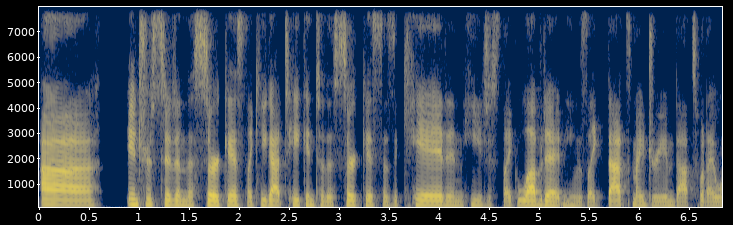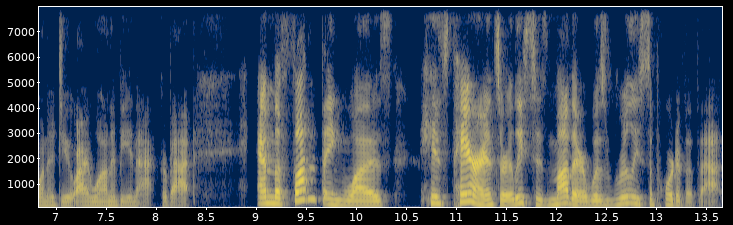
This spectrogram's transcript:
uh interested in the circus like he got taken to the circus as a kid and he just like loved it and he was like that's my dream. That's what i want to do. I want to be an acrobat. And the fun thing was his parents or at least his mother was really supportive of that.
